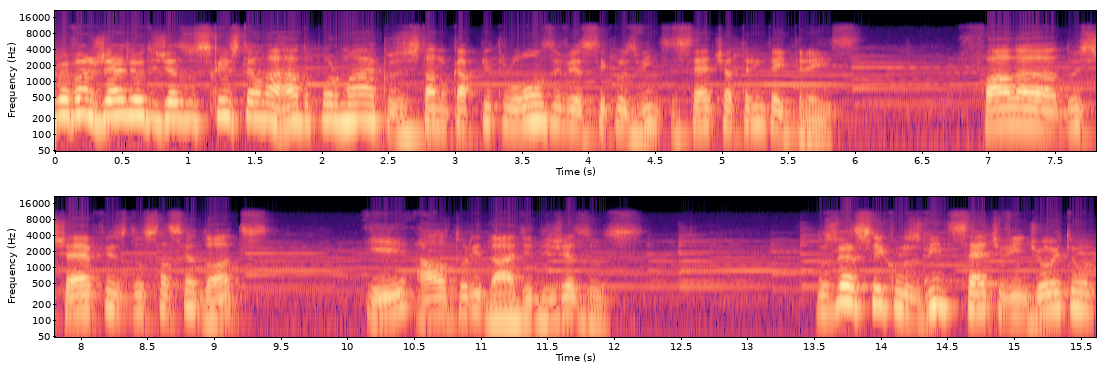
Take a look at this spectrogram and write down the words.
O Evangelho de Jesus Cristo é narrado por Marcos, está no capítulo 11, versículos 27 a 33. Fala dos chefes dos sacerdotes e a autoridade de Jesus. Nos versículos 27 e 28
